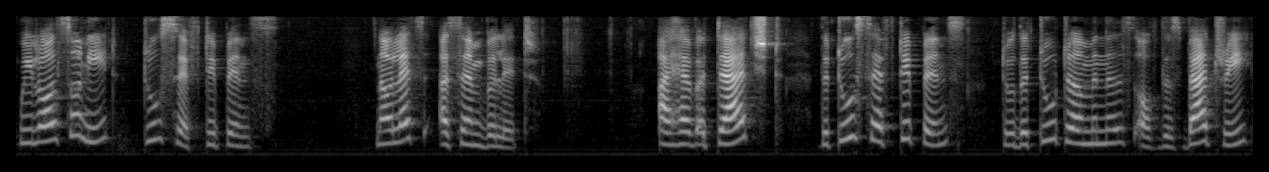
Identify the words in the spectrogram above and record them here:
We'll also need two safety pins. Now let's assemble it. I have attached the two safety pins to the two terminals of this battery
